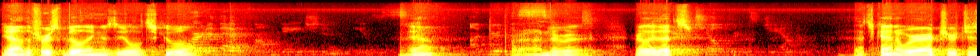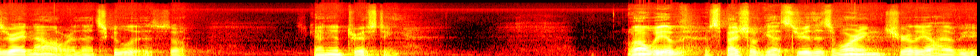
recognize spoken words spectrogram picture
Yeah, the first building is the old school. Yeah. Under, really, that's that's kind of where our church is right now, where that school is. So it's kind of interesting. Well, we have a special guest here this morning. Shirley, I'll have you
